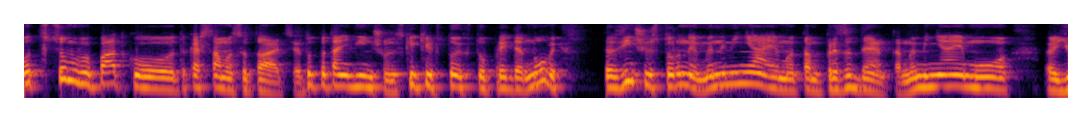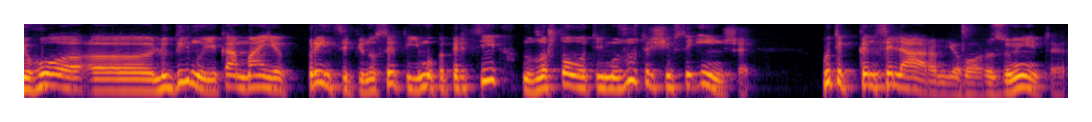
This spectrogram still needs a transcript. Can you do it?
От в цьому випадку така ж сама ситуація. Тут питання в іншому: наскільки той, хто прийде новий, та з іншої сторони, ми не міняємо там президента, ми міняємо е, його е, людину, яка має в принципі носити йому папірці, влаштовувати йому зустрічі, і все інше. Бути канцеляром його, розумієте?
